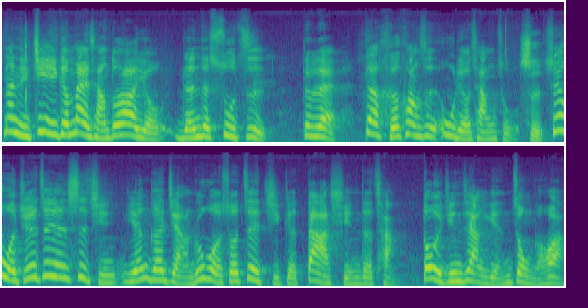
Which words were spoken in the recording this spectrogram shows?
那你进一个卖场都要有人的数字，对不对？但何况是物流仓储？是所以我觉得这件事情严格讲，如果说这几个大型的厂都已经这样严重的话，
